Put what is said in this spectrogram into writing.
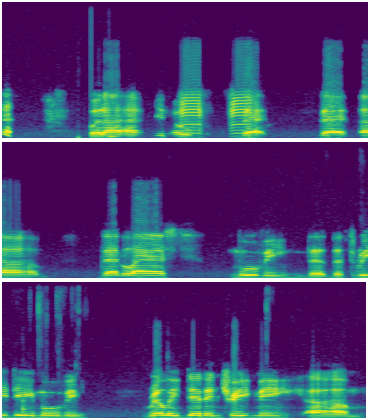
but I, I, you know, that that uh, that last movie, the the 3D movie, really did intrigue me. Um,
